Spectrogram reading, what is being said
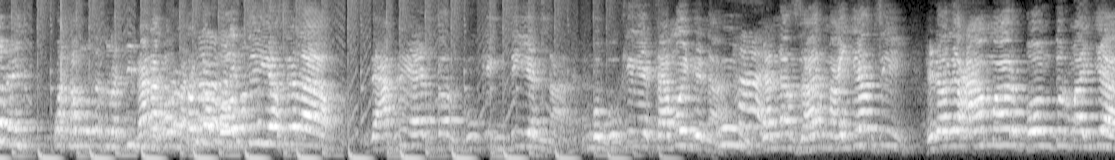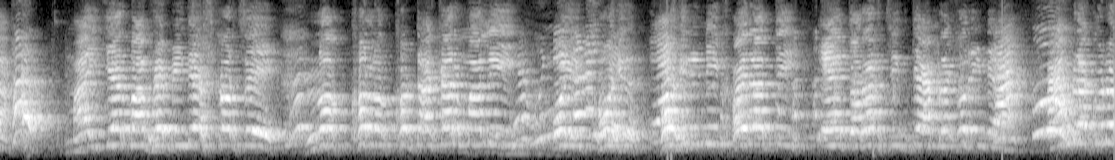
ওরে আ- মাইয়া পক্ষে না হলে বলতে এই কথা বলতে তোরা কি না না কথা বলতেই আসলাম যে আপনি অ্যাডভান্স বুকিং দিয়েন না। ও বুকিং এ কাম হইবে না। হ্যাঁ। কেন যার মাইয়া আছি এটা হলে আমার বন্ধুর মাইয়া। হ্যাঁ। মাইয়ার বাপে বিদেশ করছে লক্ষ লক্ষ টাকার মালিক। এ ওই বানাইছে। খয়রাতি এ ধরার চিন্তা আমরা করি না। আমরা কোনো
